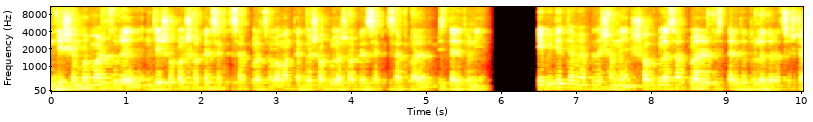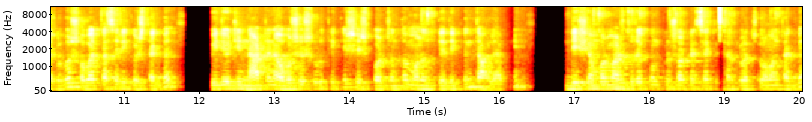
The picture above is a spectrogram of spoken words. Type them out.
ডিসেম্বর মাস জুড়ে যে সকল সরকারি চাকরি সার্কুলার চলমান থাকবে, সবগুলো সরকারি চাকরি সার্কুলারের বিস্তারিত নিয়ে। এই ভিডিওতে আমি আপনাদের সামনে সবগুলো সার্কুলারের বিস্তারিত তুলে ধরার চেষ্টা করব। সবার কাছে রিকোয়েস্ট থাকবে, ভিডিওটি না টেনে অবশ্যই শুরু থেকে শেষ পর্যন্ত মনোযোগ দিয়ে দেখবেন, তাহলে আপনি ডিসেম্বর মাস জুড়ে কোন কোন সরকারি চাকরি সার্কুলার চলমান থাকবে,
